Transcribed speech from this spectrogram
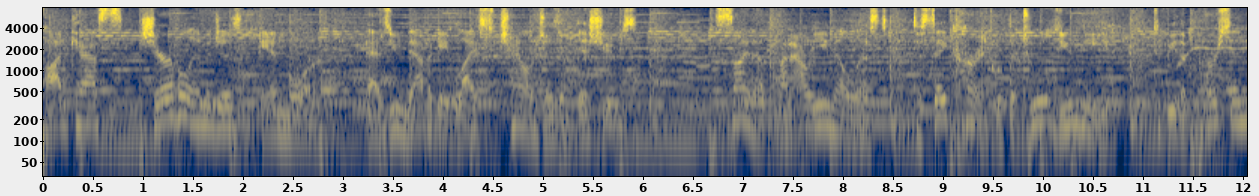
podcasts, shareable images, and more as you navigate life's challenges and issues. Sign up on our email list to stay current with the tools you need to be the person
